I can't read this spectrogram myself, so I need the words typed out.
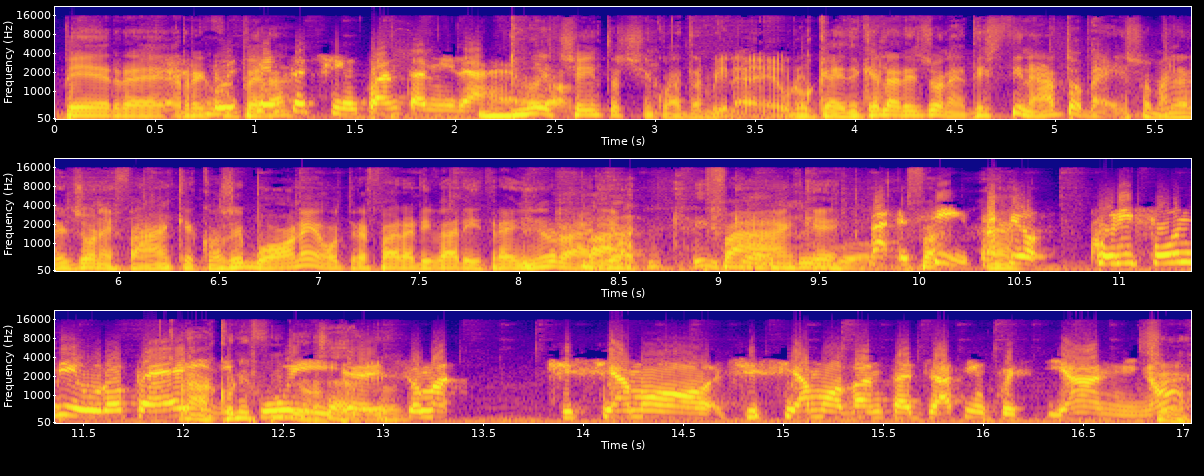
per eh, recuperare 250 mila euro. 250 mila euro, ok? Che la regione ha destinato, beh, insomma, la regione fa anche cose buone, oltre a far arrivare i treni in orario, anche fa anche. buone. Ma fa- sì, proprio eh. con i fondi europei Ah, di i fondi cui europei. eh, insomma ci siamo, ci siamo avvantaggiati in questi anni, no? Sì.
